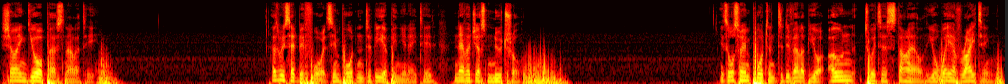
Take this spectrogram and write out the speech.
Showing your personality. As we said before, it's important to be opinionated, never just neutral. It's also important to develop your own Twitter style, your way of writing.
